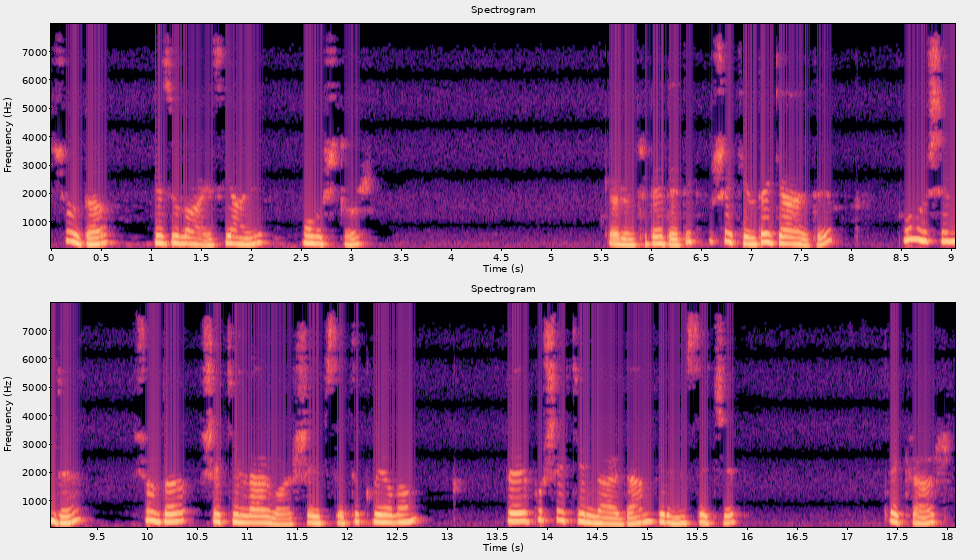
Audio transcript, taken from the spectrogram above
şurada visualize yani oluştur. Görüntüle dedik. Bu şekilde geldi. Bunu şimdi şurada şekiller var. Shapes'e tıklayalım. Ve bu şekillerden birini seçip tekrar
